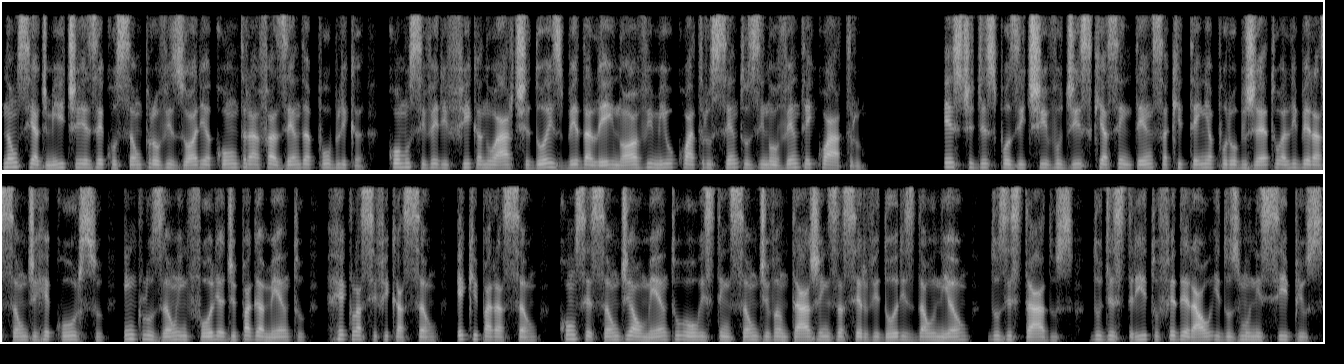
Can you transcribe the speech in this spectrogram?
não se admite execução provisória contra a fazenda pública, como se verifica no art. 2b da Lei 9494. Este dispositivo diz que a sentença que tenha por objeto a liberação de recurso, inclusão em folha de pagamento, reclassificação, equiparação, concessão de aumento ou extensão de vantagens a servidores da União, dos Estados, do Distrito Federal e dos municípios,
